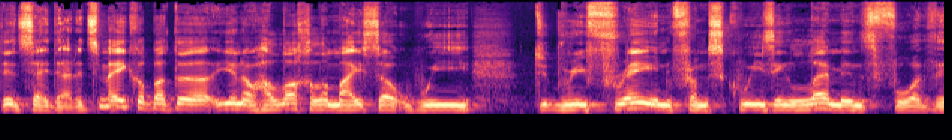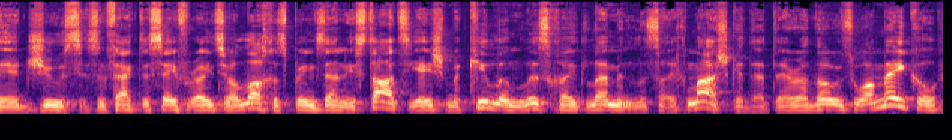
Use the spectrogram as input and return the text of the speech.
did say that it's makel, but the you know halacha lemaisa we refrain from squeezing lemons for their juices. In fact, the Sefer Eitzer Halachas brings down, he starts, Yesh Makilim Lischait Lemon Lisaich Mashke, that there are those who are makel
